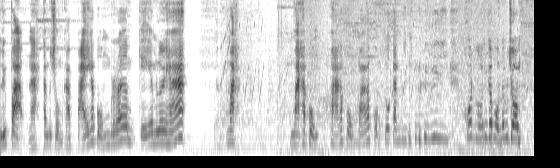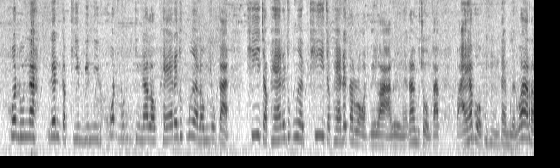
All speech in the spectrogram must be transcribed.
หรือเปล่านะท่านผู้ชมครับไปครับผมเริ่มเกมเลยฮะมามาครับผมมาครับผมมาครับผมตัวกันบินโคตรลุ้นครับผมท่านผู้ชมโคตรลุ้นนะเล่นกับทีมบินนี่โคตรลุ้นจริงๆนะเราแพ้ได้ทุกเมื่อเรามีโอกาส ที่จะแพ้ได้ทุกเมื่อที่จะแพ้ได้ตลอดเวลาเลยนะท่านผู้ชมครับ ไปครับผมแต่เหมือนว่าเรา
